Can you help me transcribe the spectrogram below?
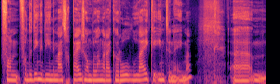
van, van de dingen die in de maatschappij zo'n belangrijke rol lijken in te nemen. Ehm,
